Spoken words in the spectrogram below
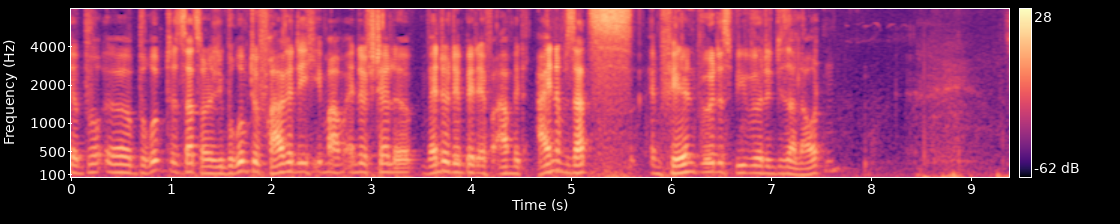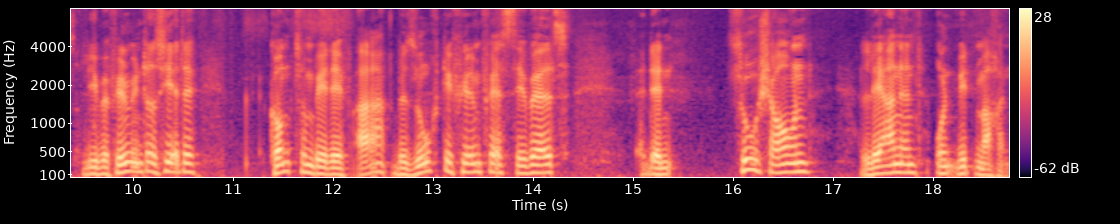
der äh, berühmte Satz oder die berühmte Frage, die ich immer am Ende stelle, wenn du den BDFA mit einem Satz empfehlen würdest, wie würde dieser lauten? So. Liebe Filminteressierte, kommt zum BDFA, besucht die Filmfestivals, denn Zuschauen, Lernen und Mitmachen,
